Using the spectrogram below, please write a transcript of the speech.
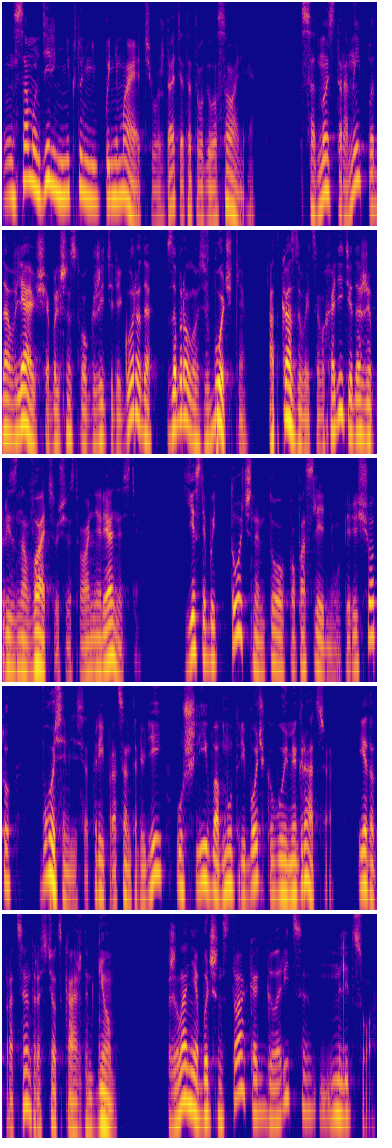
на самом деле никто не понимает, чего ждать от этого голосования. С одной стороны, подавляющее большинство жителей города забралось в бочки, отказывается выходить и даже признавать существование реальности. Если быть точным, то по последнему пересчету 83% людей ушли во внутрибочковую миграцию – и этот процент растет с каждым днем. Желание большинства, как говорится, налицо.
